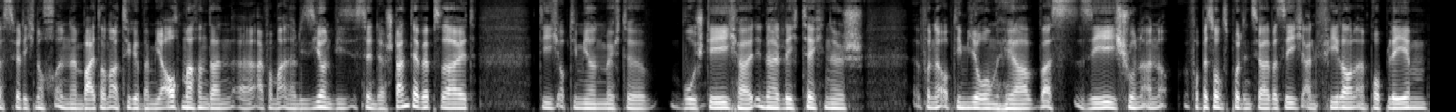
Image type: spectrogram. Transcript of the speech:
das werde ich noch in einem weiteren Artikel bei mir auch machen, dann äh, einfach mal analysieren, wie ist denn der Stand der Website, die ich optimieren möchte, wo stehe ich halt inhaltlich, technisch, von der Optimierung her, was sehe ich schon an Verbesserungspotenzial, was sehe ich an Fehlern, an Problemen,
